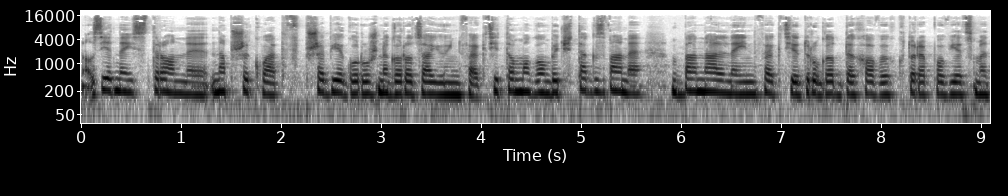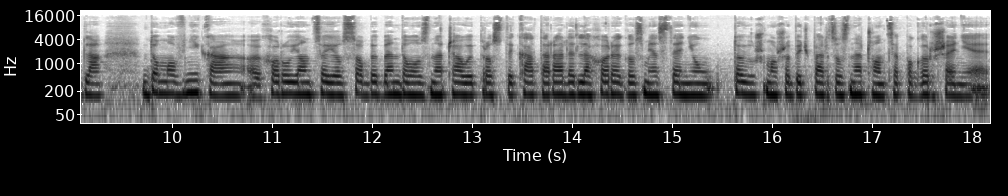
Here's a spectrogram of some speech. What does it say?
no, z jednej strony na przykład w przebiegu różnego rodzaju infekcji. To mogą być tak zwane banalne infekcje dróg oddechowych, które powiedzmy dla domownika e, chorującej osoby będą oznaczały prosty katar, ale ale dla chorego z miastenią to już może być bardzo znaczące pogorszenie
